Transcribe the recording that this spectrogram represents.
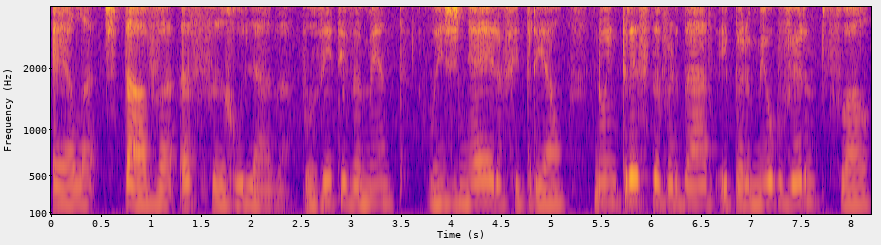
ela estava aferrolhada. Positivamente, o engenheiro anfitrião, no interesse da verdade e para meu governo pessoal,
